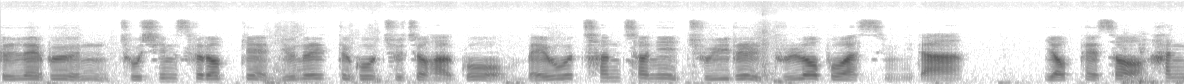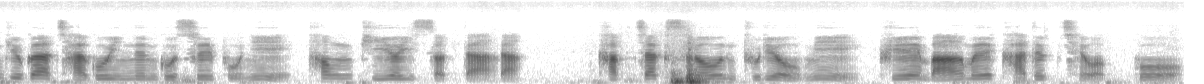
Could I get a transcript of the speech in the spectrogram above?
글레브는 조심스럽게 눈을 뜨고 주저하고 매우 천천히 주위를 둘러보았습니다. 옆에서 한규가 자고 있는 곳을 보니 텅 비어 있었다. 갑작스러운 두려움이 그의 마음을 가득 채웠고,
